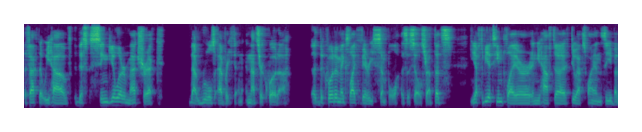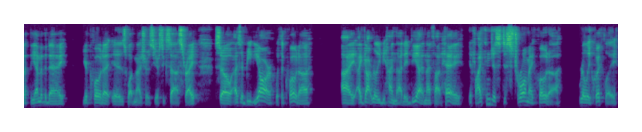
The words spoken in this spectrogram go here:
the fact that we have this singular metric that rules everything, and that's your quota. Uh, the quota makes life very simple as a sales rep. That's you have to be a team player and you have to do X, Y, and Z. But at the end of the day, your quota is what measures your success, right? So as a BDR with a quota, I, I got really behind that idea and I thought, hey, if I can just destroy my quota really quickly,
